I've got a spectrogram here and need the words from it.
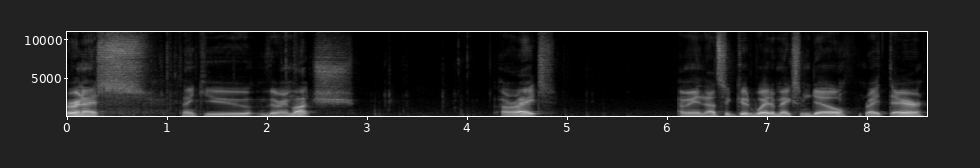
Very nice. Thank you very much. All right. I mean, that's a good way to make some dough right there.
